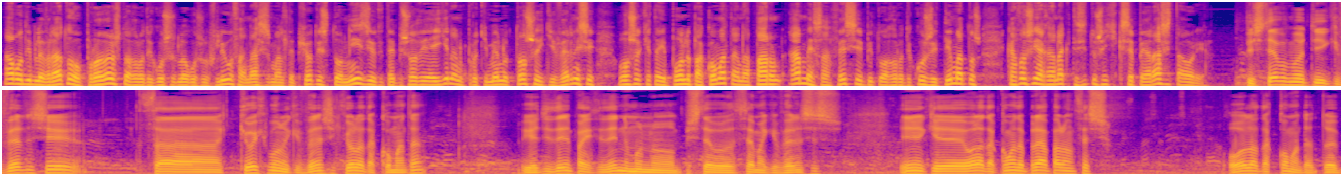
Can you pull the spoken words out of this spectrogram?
Από την πλευρά του, ο πρόεδρος του Αγροτικού Συλλόγου Σουφλίου, Θανάσης Μαλτεπιώτη, τονίζει ότι τα επεισόδια έγιναν προκειμένου τόσο η κυβέρνηση όσο και τα υπόλοιπα κόμματα να πάρουν άμεσα θέση επί του αγροτικού ζητήματος, καθώς η αγανάκτησή τους έχει ξεπεράσει τα όρια. Πιστεύουμε ότι η κυβέρνηση θα. και όχι μόνο η κυβέρνηση και όλα τα κόμματα, γιατί δεν, υπάρχει, δεν είναι μόνο πιστεύω θέμα κυβέρνησης, είναι και όλα τα κόμματα πρέπει να πάρουν θέση όλα τα κόμματα. Το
